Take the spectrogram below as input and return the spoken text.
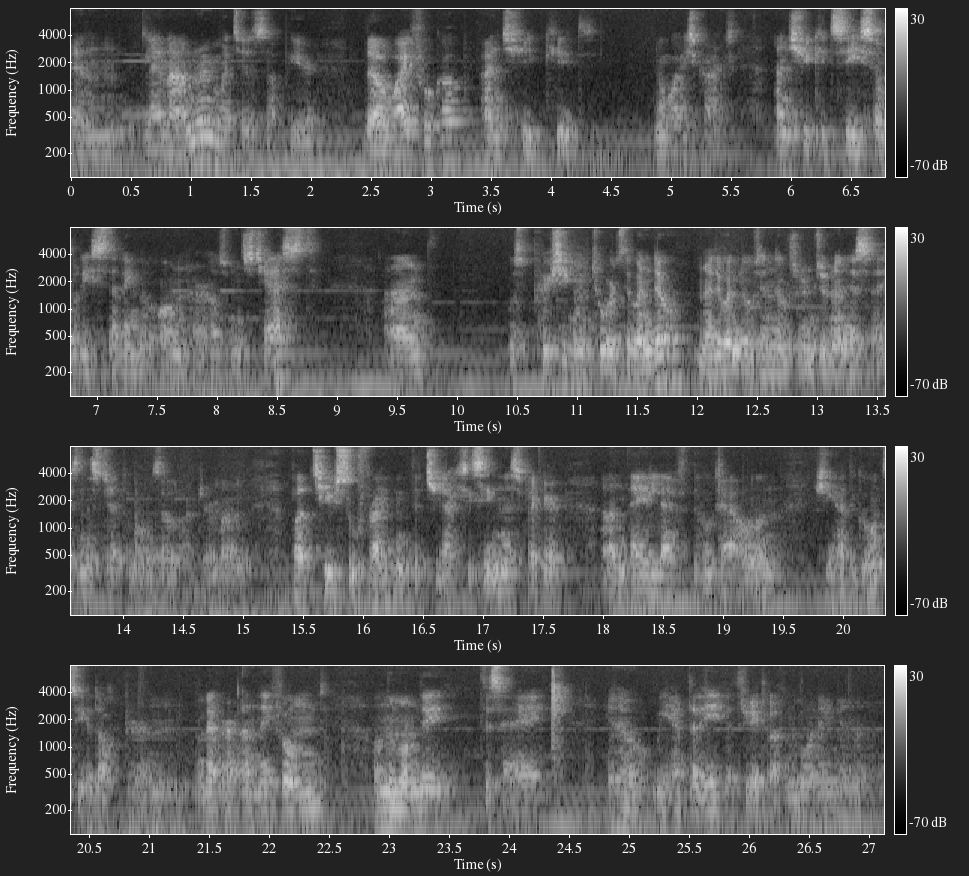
in Glen Anne which is up here, the wife woke up and she could, no wisecracks, and she could see somebody sitting on her husband's chest and was pushing him towards the window. Now the windows in those rooms are on this size and this gentleman was a larger man. But she was so frightened that she actually seen this figure and they left the hotel and she had to go and see a doctor and whatever and they phoned on the Monday to say, you know, we had to leave at three o'clock in the morning and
